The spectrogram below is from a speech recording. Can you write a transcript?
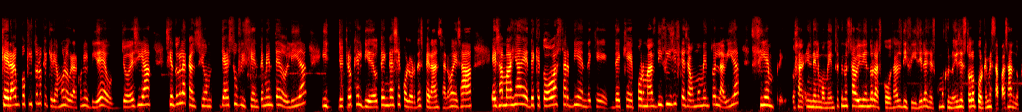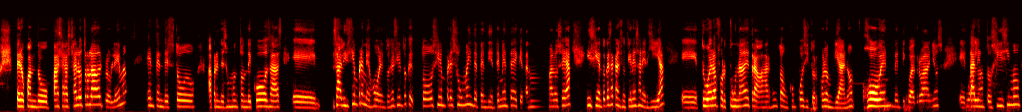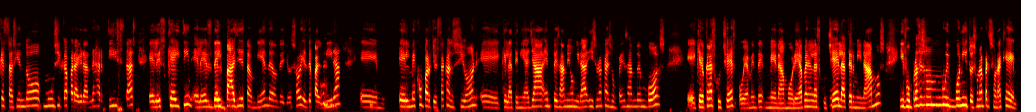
que era un poquito lo que queríamos lograr con el video. Yo decía, siento que la canción ya es suficientemente dolida y yo creo que el video tenga ese color de esperanza, ¿no? Esa, esa magia de, que todo va a estar bien, de que, de que por más difícil que sea un momento en la vida, siempre, o sea, en el momento que uno está viviendo las cosas difíciles, es como que uno dice, esto lo por qué me está pasando. Pero cuando pasas al otro lado del problema, entendés todo, aprendes un montón de cosas, eh, salir siempre mejor. Entonces siento que todo siempre suma independientemente de qué tan malo sea y siento que esa canción tiene esa energía. Eh, tuve la fortuna de trabajar junto a un compositor colombiano, joven, 24 años, eh, talentosísimo, que está haciendo música para grandes artistas. Él es skating, él es del Valle también, de donde yo soy, es de Palmira. Eh, él me compartió esta canción eh, que la tenía ya empezada, me dijo, mira, hice una canción pensando en vos, eh, quiero que la escuches, obviamente me enamoré apenas la escuché, la terminamos y fue un proceso muy bonito, es una persona que,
